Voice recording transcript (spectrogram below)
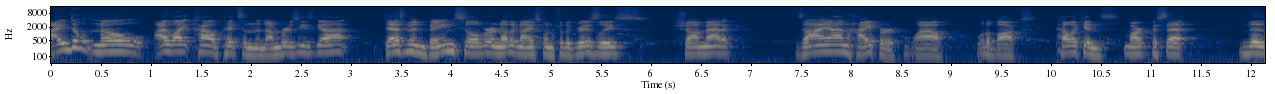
I don't know. I like Kyle Pitts and the numbers he's got. Desmond Bane Silver, another nice one for the Grizzlies. Sean Maddock. Zion Hyper. Wow, what a box. Pelicans, Mark Bissett. The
